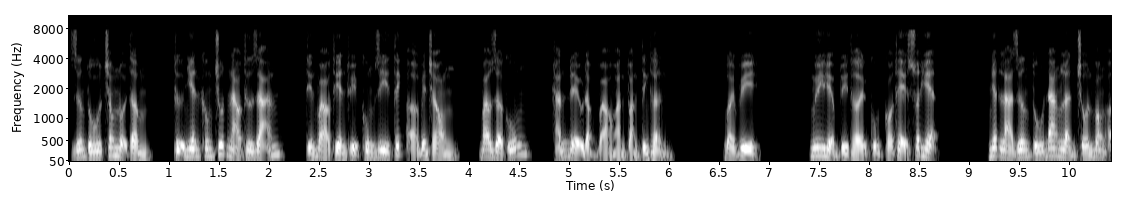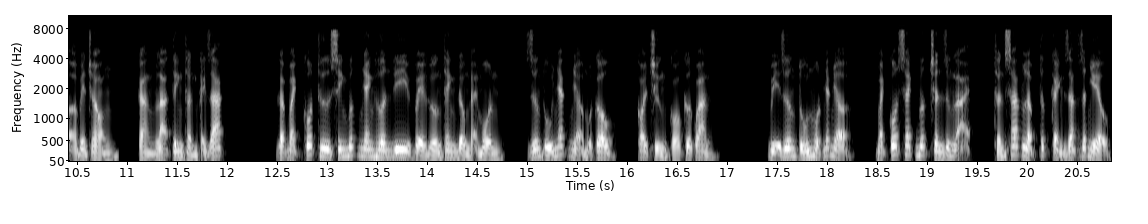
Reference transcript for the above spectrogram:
Dương tú trong nội tâm, tự nhiên không chút nào thư giãn, tiến vào thiên thủy cung di tích ở bên trong, bao giờ cũng, hắn đều đập vào hoàn toàn tinh thần. Bởi vì, nguy hiểm tùy thời cũng có thể xuất hiện. Nhất là dương tú đang lẩn trốn vong ở bên trong, càng là tinh thần cảnh giác. Gặp bạch cốt thư sinh bước nhanh hơn đi về hướng thanh đồng đại môn, dương tú nhắc nhở một câu, coi chừng có cơ quan. Bị dương tú một nhắc nhở, bạch cốt sách bước chân dừng lại, thần sắc lập tức cảnh giác rất nhiều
